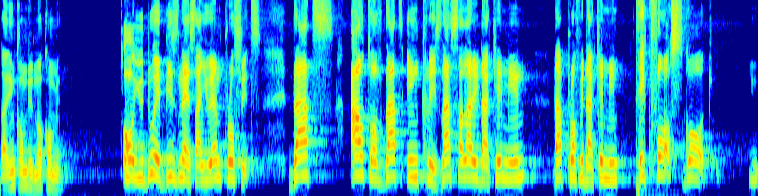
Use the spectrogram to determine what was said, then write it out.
That income did not come in. Or you do a business and you earn profit. That's out of that increase, that salary that came in, that profit that came in, take first, God. You.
